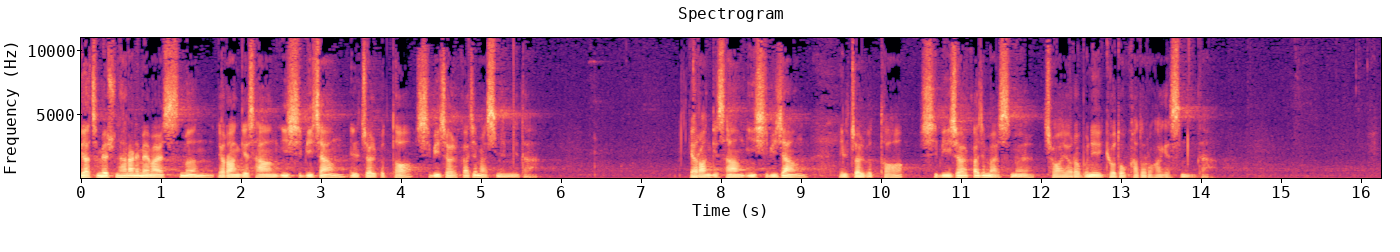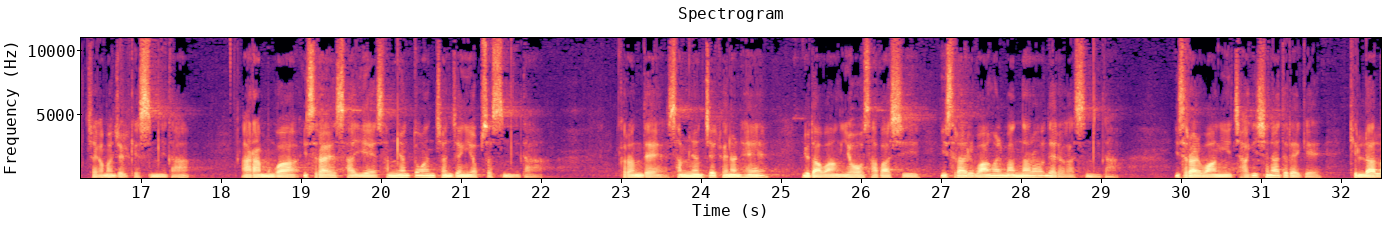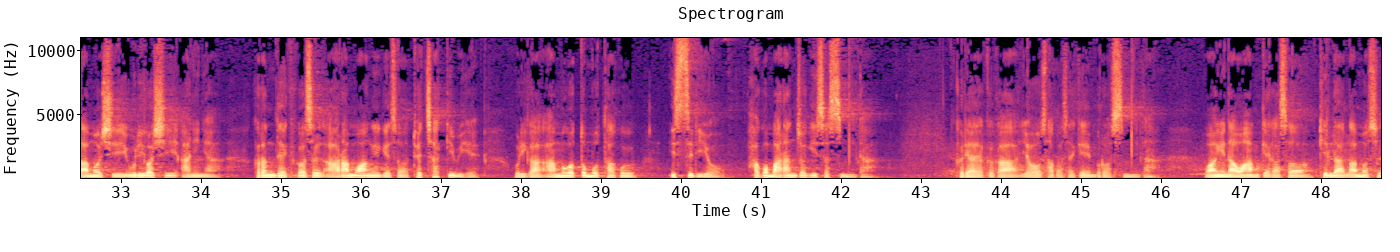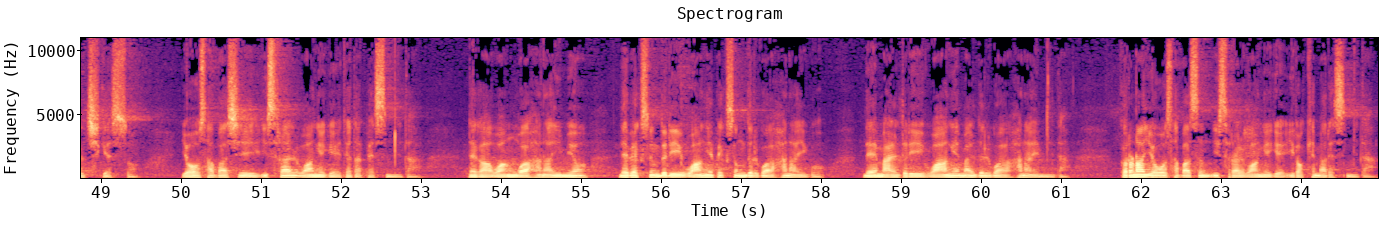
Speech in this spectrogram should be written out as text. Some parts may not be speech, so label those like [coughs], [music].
이 아침에 준 하나님의 말씀은 열왕기상 22장 1절부터 12절까지 말씀입니다. 열왕기상 22장 1절부터 12절까지 말씀을 저와 여러분이 교독하도록 하겠습니다. 제가 먼저 읽겠습니다. 아람과 이스라엘 사이에 3년 동안 전쟁이 없었습니다. 그런데 3년째 되는 해 유다 왕 여호사밧이 이스라엘 왕을 만나러 내려갔습니다. 이스라엘 왕이 자기 신하들에게 길라 라못이 우리 것이 아니냐. 그런데 그것을 아람 왕에게서 되찾기 위해 우리가 아무것도 못하고 있으리요. 하고 말한 적이 있었습니다. 그리하여 그가 여호사밧에게 물었습니다. 왕이 나와 함께 가서 길라 라못을 치겠소. 여호사밧이 이스라엘 왕에게 대답했습니다. 내가 왕과 하나이며 내 백성들이 왕의 백성들과 하나이고 내 말들이 왕의 말들과 하나입니다. 그러나 여호사밧은 이스라엘 왕에게 이렇게 말했습니다.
